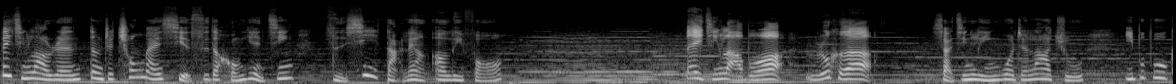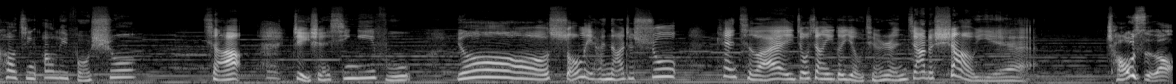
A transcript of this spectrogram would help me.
费琴老人瞪着充满血丝的红眼睛，仔细打量奥利弗。费琴老伯如何？小精灵握着蜡烛，一步步靠近奥利弗，说：“瞧，这身新衣服哟，手里还拿着书。”看起来就像一个有钱人家的少爷，吵死了！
